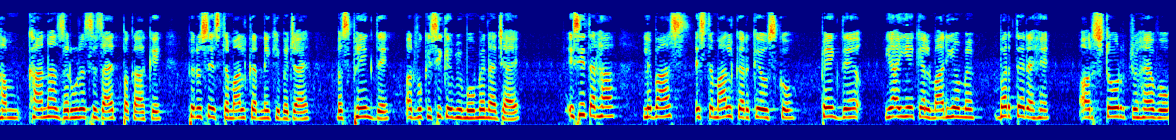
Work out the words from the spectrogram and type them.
ہم کھانا ضرورت سے زائد پکا کے پھر اسے استعمال کرنے کی بجائے بس پھینک دیں اور وہ کسی کے بھی منہ میں نہ جائے۔ اسی طرح لباس استعمال کر کے اس کو پھینک دیں یا یہ کہ الماریوں میں بھرتے رہیں اور اسٹور جو ہے وہ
